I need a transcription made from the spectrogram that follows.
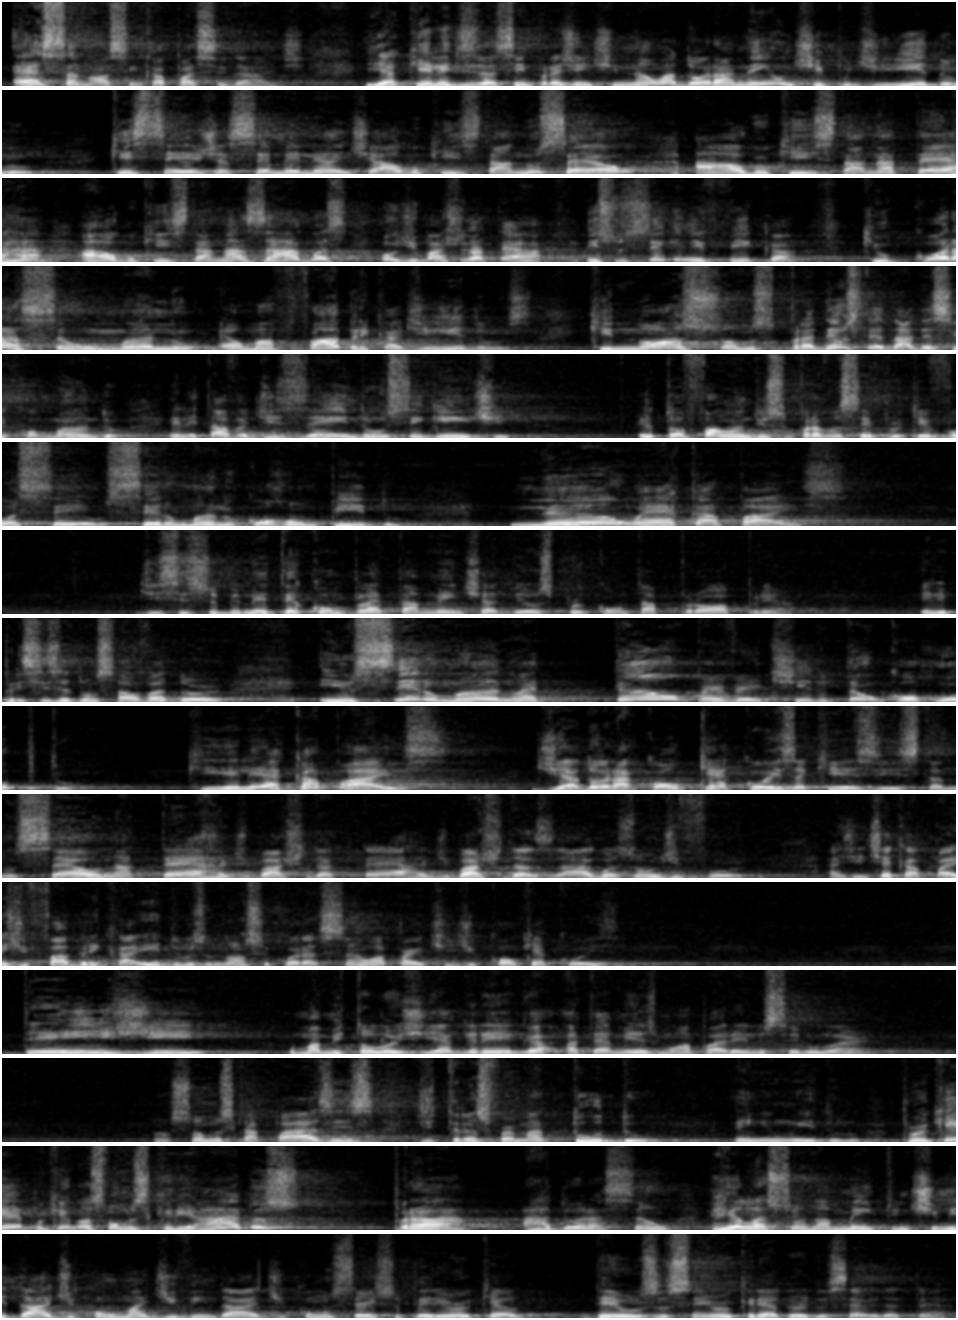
essa nossa incapacidade. E aqui ele diz assim para a gente não adorar nenhum tipo de ídolo que seja semelhante a algo que está no céu, a algo que está na terra, a algo que está nas águas ou debaixo da terra. Isso significa que o coração humano é uma fábrica de ídolos. Que nós somos, para Deus ter dado esse comando, Ele estava dizendo o seguinte: eu estou falando isso para você porque você, o ser humano corrompido, não é capaz de se submeter completamente a Deus por conta própria. Ele precisa de um Salvador. E o ser humano é tão pervertido, tão corrupto, que ele é capaz de adorar qualquer coisa que exista, no céu, na terra, debaixo da terra, debaixo das águas, onde for. A gente é capaz de fabricar ídolos no nosso coração a partir de qualquer coisa. Desde uma mitologia grega até mesmo um aparelho celular. Nós somos capazes de transformar tudo em um ídolo. Por quê? Porque nós fomos criados para adoração, relacionamento, intimidade com uma divindade, com um ser superior que é Deus, o Senhor Criador do céu e da terra.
